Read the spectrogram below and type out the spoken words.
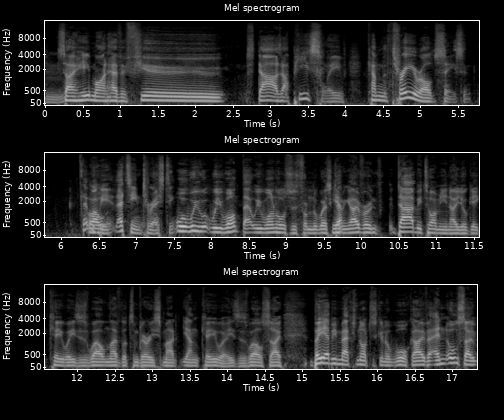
Mm. So he might have a few stars up his sleeve come the three year old season. That would Well- be that's interesting. Well, we we want that. We want horses from the west Yep. coming over, and Derby time, you know, you'll get Kiwis as well, and they've got some very smart young Kiwis as well. So, Be Happy Mac's not just going to walk over, and also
